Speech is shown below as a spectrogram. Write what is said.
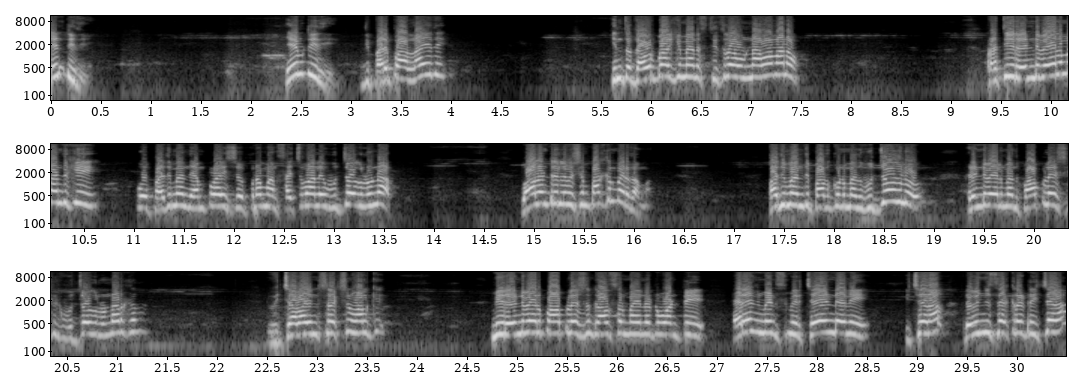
ఏంటిది? ఏమిటిది? ఇది పరిపాలన ఇది? ఇంత దౌర్భాగ్యమైన స్థితిలో ఉన్నామా మనం? ప్రతి రెండు వేల మందికి ఓ పది మంది ఎంప్లాయీస్ చొప్పున మన సచివాలయ ఉద్యోగులు ఉన్నారు. వాలంటీర్ల విషయం పక్కన పెడదామా? పది మంది పదకొండు మంది ఉద్యోగులు రెండు వేల మంది పాపులేషన్కి ఉద్యోగులు ఉన్నారు కదా. ఇచ్చావా ఇన్స్ట్రక్షన్ వాళ్ళకి? మీ రెండు వేల పాపులేషన్కి అవసరమైనటువంటి అరేంజ్మెంట్స్ మీరు చేయండి అని ఇచ్చారా? రెవెన్యూ సెక్రటరీ ఇచ్చారా?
